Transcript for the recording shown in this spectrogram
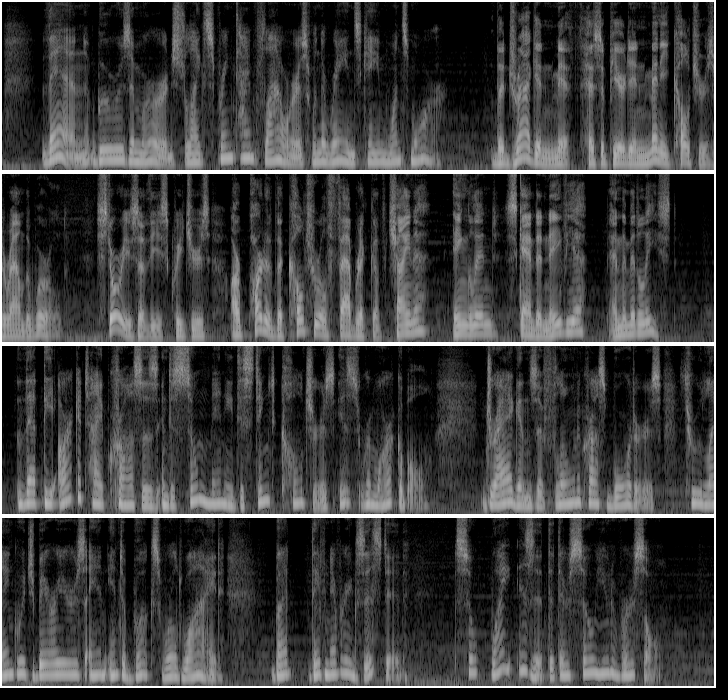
Then, burus emerged like springtime flowers when the rains came once more. The dragon myth has appeared in many cultures around the world. Stories of these creatures are part of the cultural fabric of China, England, Scandinavia, and the Middle East. That the archetype crosses into so many distinct cultures is remarkable. Dragons have flown across borders, through language barriers, and into books worldwide but they've never existed. So, why is it that they're so universal?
